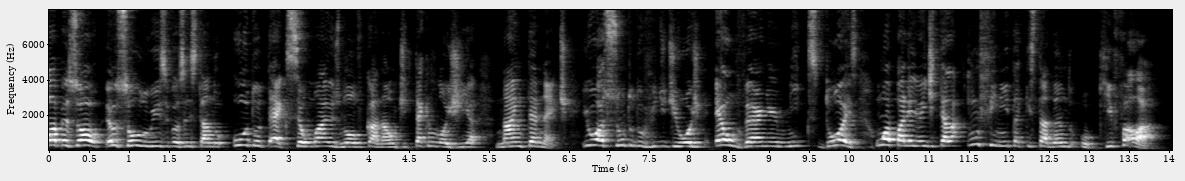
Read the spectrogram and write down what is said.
Olá pessoal, eu sou o Luiz e você está no UdoTech, seu mais novo canal de tecnologia na internet. E o assunto do vídeo de hoje é o Werner Mix 2, um aparelho de tela infinita que está dando o que falar.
